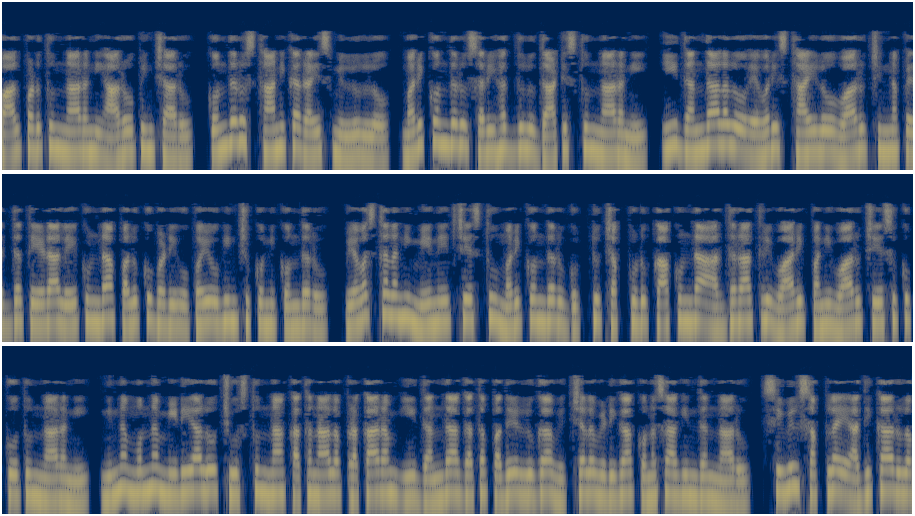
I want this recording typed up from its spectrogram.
పాల్పడుతున్నారని ఆరోపించారు. కొందరు స్థానిక రైస్ మిల్లుల్లో మరికొందరు సరిహద్దులు దాటిస్తున్నారని ఈ దందాలలో ఎవరి స్థాయిలో వారు చిన్న పెద్ద తేడా లేకుండా పలుకుబడి ఉపయోగించుకొని కొందరు వ్యవస్థలని మేనేజ్ చేస్తూ మరి మరికొందరు గుట్టు చప్పుడు కాకుండా అర్ధరాత్రి వారి పని వారు చేసుకుపోతున్నారని నిన్న మొన్న మీడియాలో చూస్తున్న కథనాల ప్రకారం ఈ దందా గత పదేళ్ళుగా విచ్చలవిడిగా కొనసాగిందన్నారు. సివిల్ సప్లై అధికారుల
